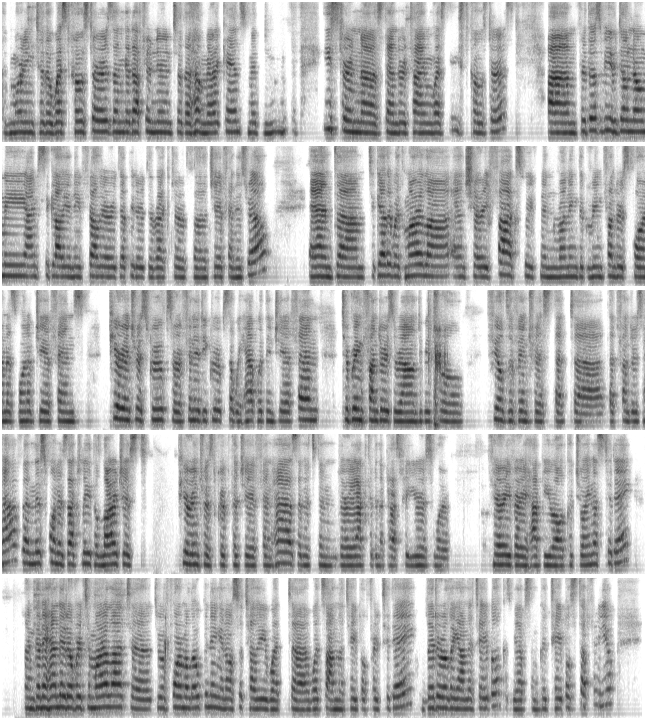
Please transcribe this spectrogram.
Good morning to the West Coasters and good afternoon to the Americans, Mid Eastern uh, Standard Time, West East Coasters. Um, for those of you who don't know me, I'm Sigal Yaniv Feller, Deputy Director of uh, JFN Israel. And um, together with Marla and Sherry Fox, we've been running the Green Funders Forum as one of JFN's peer interest groups or affinity groups that we have within JFN to bring funders around individual fields of interest that, uh, that funders have. And this one is actually the largest pure interest group that JFN has, and it's been very active in the past few years. We're very, very happy you all could join us today. I'm going to hand it over to Marla to do a formal opening and also tell you what uh, what's on the table for today, literally on the table, because we have some good table stuff for you.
